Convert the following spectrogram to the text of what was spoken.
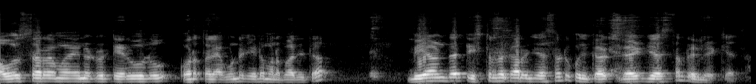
అవసరమైనటువంటి ఎరువులు కొరత లేకుండా చేయడం మన బాధ్యత. బియాండ్ దట్ ఇష్ట ప్రకారం చేస్తాడు కొంచెం గైడ్ చేస్తాం రెగ్యులేట్ చేస్తాం.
